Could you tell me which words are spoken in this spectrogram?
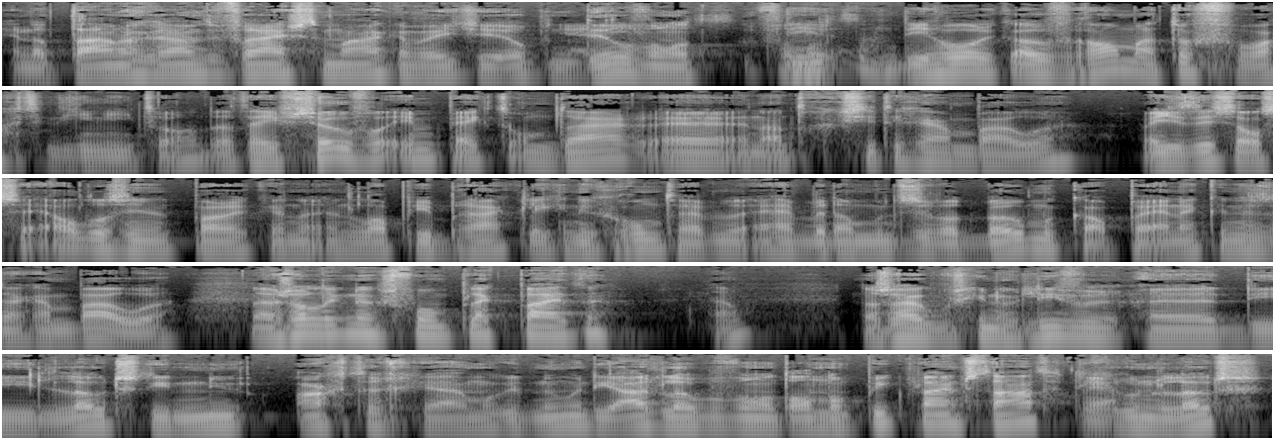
En dat daar nog ruimte vrij is te maken. Een beetje op een deel van het... Van het Die, hoor ik overal, maar toch verwacht ik die niet hoor. Dat heeft zoveel impact om daar eh, een attractie te gaan bouwen. Weet je, het is als ze elders in het park een, een lapje braakliggende grond hebben, hebben, dan moeten ze wat bomen kappen en dan kunnen ze daar gaan bouwen. nou, zal ik nog eens voor een plek pleiten? Nou? Dan zou ik misschien nog liever eh, die loods die nu achter, ja, moet ik het noemen, die uitloper van het Antropiekplein staat. Die Ja. groene loods.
